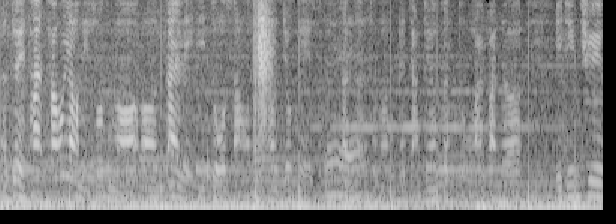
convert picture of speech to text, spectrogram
呃，对他他会要你说什么呃，再累积多少，然后你就可以什么生成什么，你的奖金会更多，反而已经去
